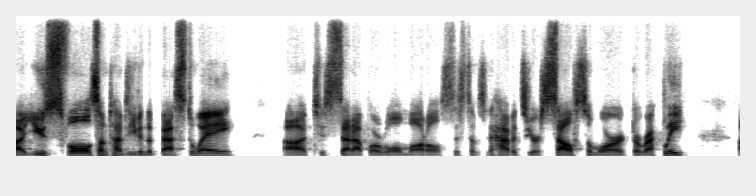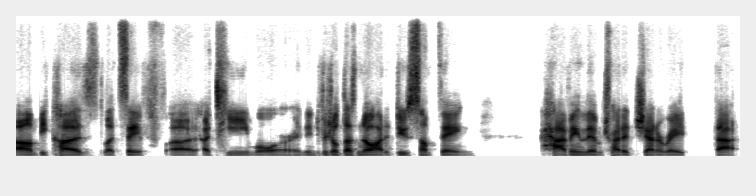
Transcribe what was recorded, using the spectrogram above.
uh, useful, sometimes even the best way uh, to set up or role model systems and habits yourself, so more directly. Um, because let's say if uh, a team or an individual doesn't know how to do something, having them try to generate that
